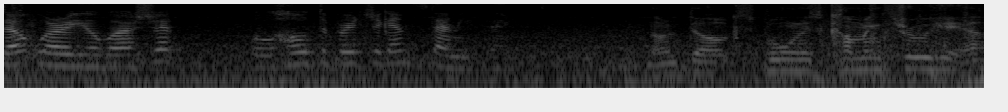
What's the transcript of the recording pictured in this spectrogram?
Don't worry, your worship. We'll hold the bridge against anything. No Darkspawn is coming through here.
